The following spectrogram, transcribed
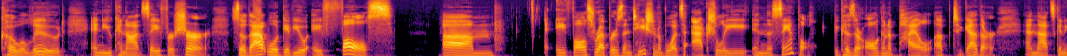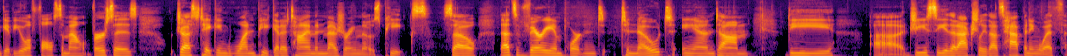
coelute and you cannot say for sure. So that will give you a false a false representation of what's actually in the sample because they're all going to pile up together and that's going to give you a false amount versus just taking one peak at a time and measuring those peaks. So that's very important to note. And um, the uh, GC that actually that's happening with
